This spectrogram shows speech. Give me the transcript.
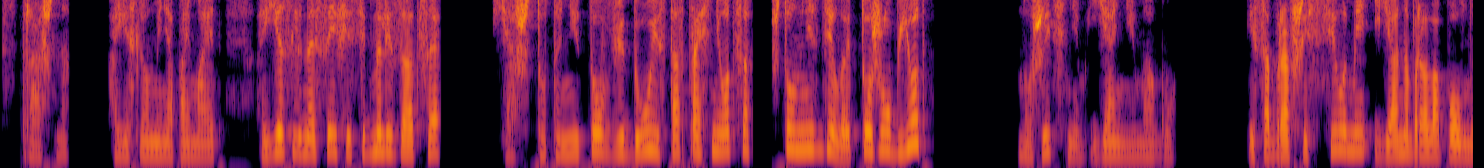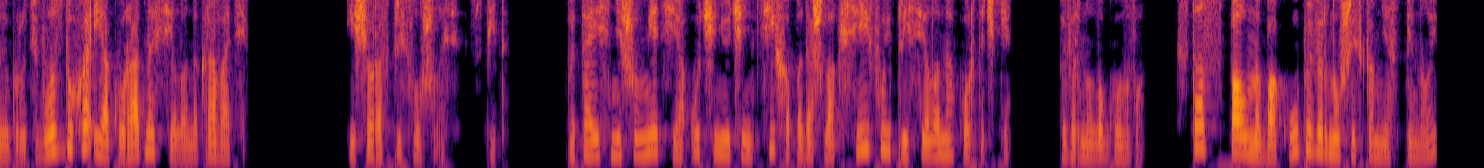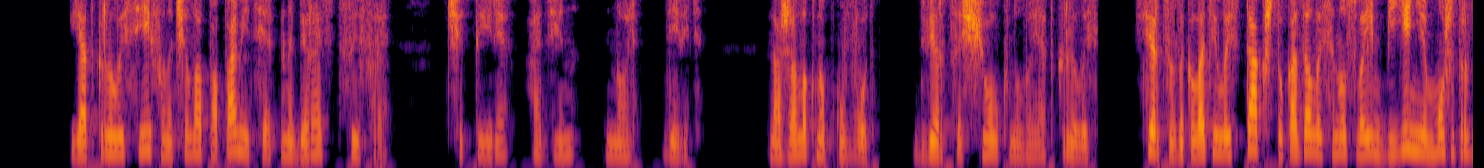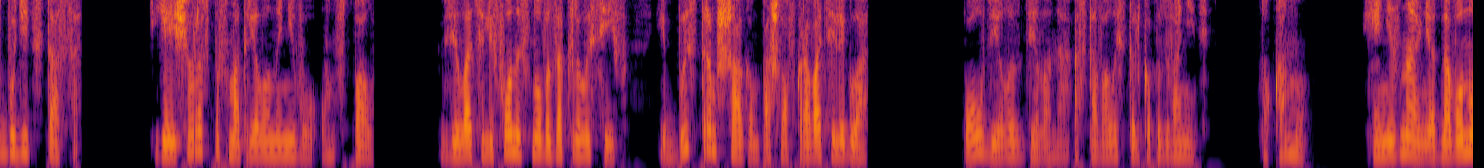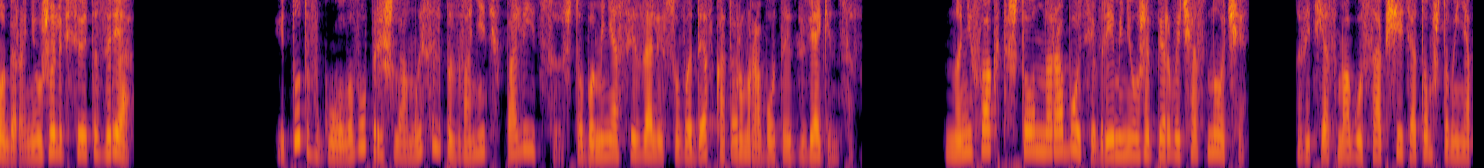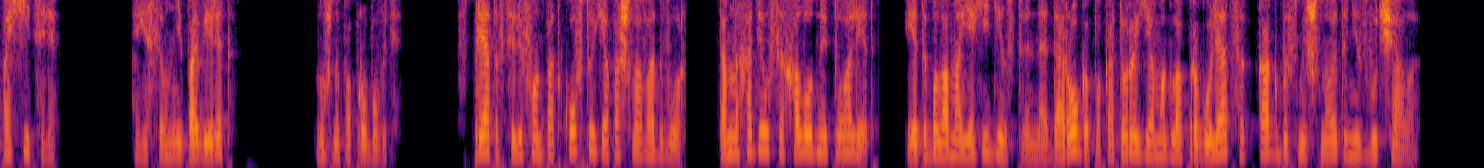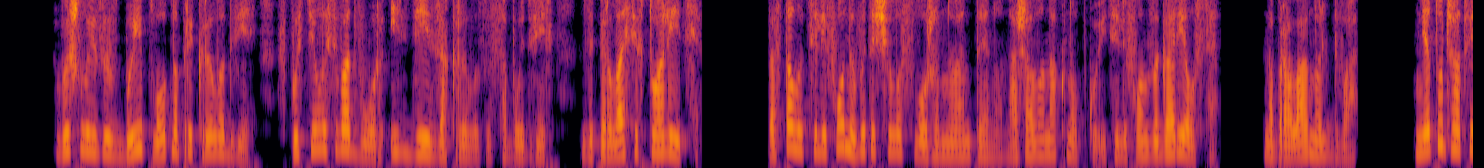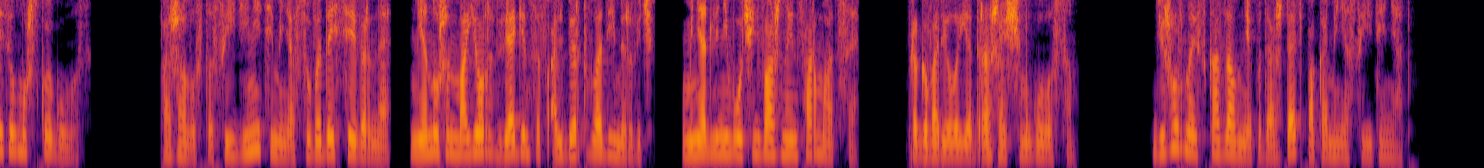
Страшно. А если он меня поймает? А если на сейфе сигнализация? Я что-то не то введу, и Стас проснется. Что он мне сделает? Тоже убьет? Но жить с ним я не могу. И, собравшись с силами, я набрала полную грудь воздуха и аккуратно села на кровати. Еще раз прислушалась. Спит. Пытаясь не шуметь, я очень-очень тихо подошла к сейфу и присела на корточки. Повернула голову. Стас спал на боку, повернувшись ко мне спиной. Я открыла сейф и начала по памяти набирать цифры. Четыре, один, ноль, девять. Нажала кнопку «Ввод». Дверца щелкнула и открылась. Сердце заколотилось так, что казалось, оно своим биением может разбудить Стаса. Я еще раз посмотрела на него. Он спал. Взяла телефон и снова закрыла сейф. И быстрым шагом пошла в кровать и легла. Пол дела сделано. Оставалось только позвонить. Но кому? Я не знаю ни одного номера. Неужели все это зря? И тут в голову пришла мысль позвонить в полицию, чтобы меня связали с УВД, в котором работает Звягинцев. Но не факт, что он на работе, времени уже первый час ночи. Но ведь я смогу сообщить о том, что меня похитили. А если он не поверит? Нужно попробовать. Спрятав телефон под кофту, я пошла во двор. Там находился холодный туалет, и это была моя единственная дорога, по которой я могла прогуляться, как бы смешно это ни звучало. Вышла из избы и плотно прикрыла дверь. Спустилась во двор и здесь закрыла за собой дверь. Заперлась и в туалете. Достала телефон и вытащила сложенную антенну. Нажала на кнопку, и телефон загорелся. Набрала 02. Мне тут же ответил мужской голос. «Пожалуйста, соедините меня с УВД «Северная». Мне нужен майор Звягинцев Альберт Владимирович. У меня для него очень важная информация проговорила я дрожащим голосом. Дежурный сказал мне подождать, пока меня соединят.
